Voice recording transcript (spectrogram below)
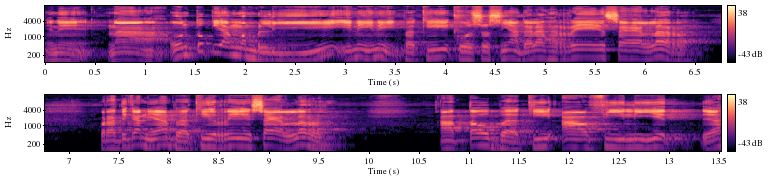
Ini nah untuk yang membeli ini ini bagi khususnya adalah reseller Perhatikan ya bagi reseller atau bagi affiliate ya.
